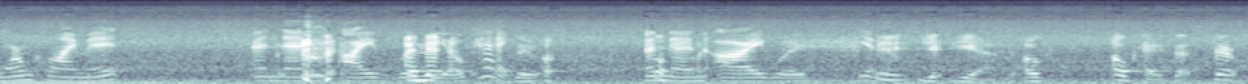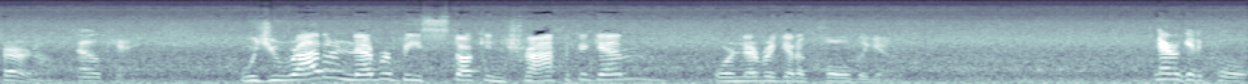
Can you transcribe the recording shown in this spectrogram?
warm climate, and then I would And be then- okay. the- And then I would, you know, eh, Y- yeah. Okay. Okay. That, fair, fair enough. okay. Would you rather never be stuck in traffic again, or never get a cold again? Never get a cold.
